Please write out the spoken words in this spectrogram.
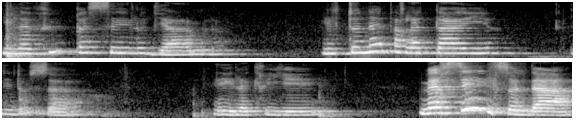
il a vu passer le diable. Il tenait par la taille les deux sœurs. Et il a crié Merci, soldat.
